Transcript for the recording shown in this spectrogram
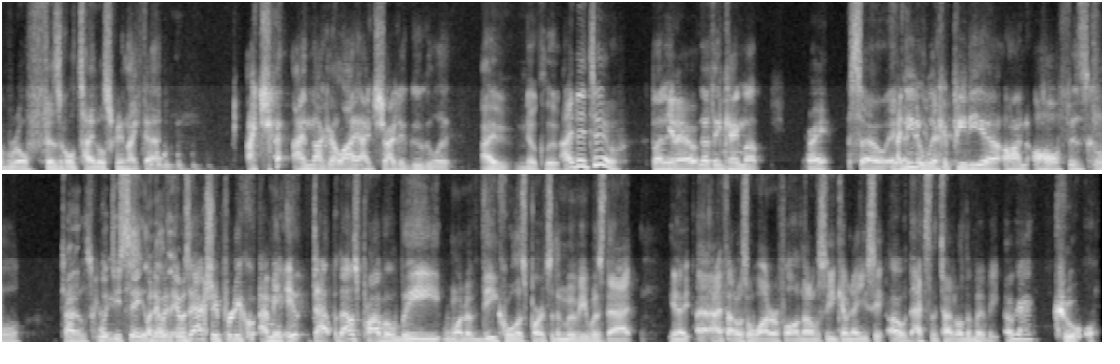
a real physical title screen like that? I try, I'm not gonna lie. I tried to Google it, I have no clue. I did too. but You it- know- nothing came up. Right. So it, I need a you know, Wikipedia on all physical title screens. What'd you say? But it was, it was actually pretty cool. I mean, it, that that was probably one of the coolest parts of the movie was that you know I, I thought it was a waterfall, and then obviously you come out, you see, oh, that's the title of the movie. Okay, cool.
